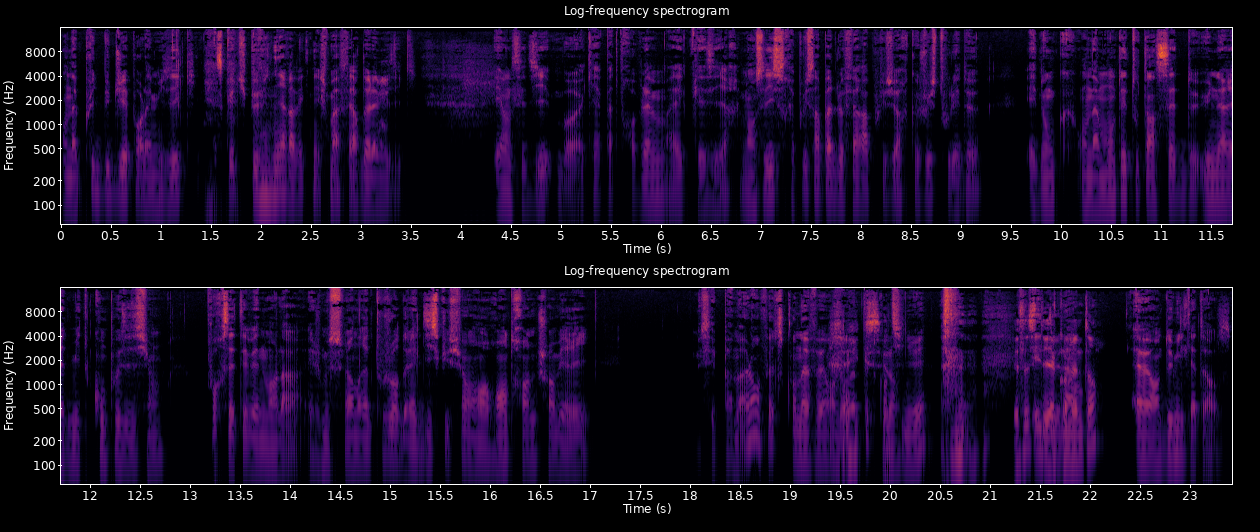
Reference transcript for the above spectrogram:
On n'a plus de budget pour la musique. Est-ce que tu peux venir avec Neshma faire de la musique? Et on s'est dit bon ok, pas de problème, avec plaisir. Mais on s'est dit ce serait plus sympa de le faire à plusieurs que juste tous les deux. Et donc on a monté tout un set de une heure et demie de composition pour cet événement-là. Et je me souviendrai toujours de la discussion en rentrant de Chambéry. Mais c'est pas mal en fait ce qu'on a fait. On devrait peut-être continuer. Et ça c'était il y a combien de temps? Euh, en 2014.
